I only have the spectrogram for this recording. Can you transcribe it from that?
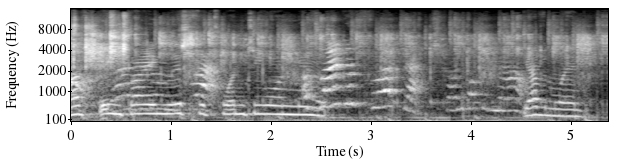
I've been playing this for 21 minutes. You haven't landed.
